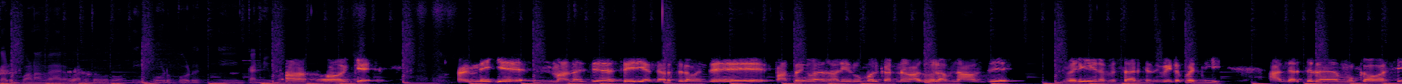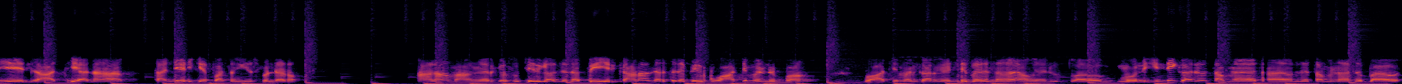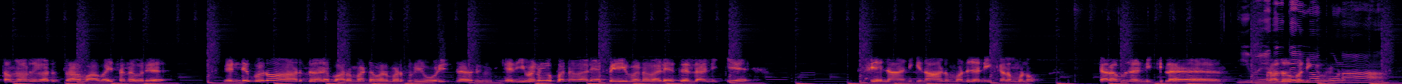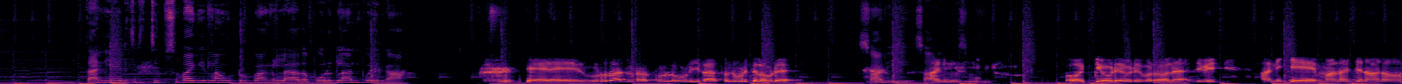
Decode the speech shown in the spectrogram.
கடுப்பானா வேற வார்த்தை வரும். நீ போடு போடு. நீ கண்ணி ஓகே அன்னைக்கு மனசு சரி அந்த இடத்துல வந்து பசங்களை நிறைய ரூமர் கட்டினாங்க. அதுவும் இல்லாமல் நான் வந்து வெளியே நான் விசாரிச்சேன் அந்த வீட்டை பத்தி. அந்த இடத்துல முக்கால்வாசி ராத்திரி ஆனா தண்ணி அடிக்க பசங்க யூஸ் பண்ற இடம். ஆனா அங்க இருக்க சுத்தி இருக்க அந்த இடம் பேய் இருக்கு. ஆனா அந்த இடத்துல போய் வாட்ச்மேன் இருப்பான். வாட்ச்மேன்காரங்க ரெண்டு பேர் இருந்தாங்க. அவங்க ஒன்று ஹிந்திக்காரரும் தமிழ்நாடு வந்து தமிழ்நாடு தமிழ்நாட்டுக்காரர் தான். வயசானவர். ரெண்டு பேரும் அடுத்த நாளே வரமாட்டேன் வரமாட்டேன் சொல்லி ஓடிட்டாரு இது இவனுங்க பண்ண வேலையா பேய் பண்ண வேலையா தெரியல அன்னைக்கு. சரி நான் அன்னைக்கு நானும் மனுஜா அன்னைக்கு கிளம்பணும். கிளம்புன அன்னைக்குல இவன் கதவு படிக்கணும். போனா? தண்ணி அடிச்சுட்டு சிப்ஸ் பாக்கெட்லாம் விட்டுருப்பாங்கல்ல அதை பொறுக்கலான்னு போயிருக்கான். ஏய் டேய் விடுறா விடுறா சொல்ல முடியுதா? சொல்ல முடிச்சல விடு. சாரி சாரி ஓகே விடு விடு பரவாயில்ல. திவேட் அன்னைக்கு மனோஜ் நானும்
